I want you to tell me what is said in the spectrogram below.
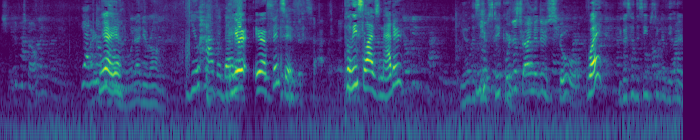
question. Did you spell? Yeah, I don't know. Yeah, yeah. What did I do wrong? You have a better. You're you're offensive. Police lives matter. You have the same sticker. We're just trying to do school. What? You guys have the same sticker of the other.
